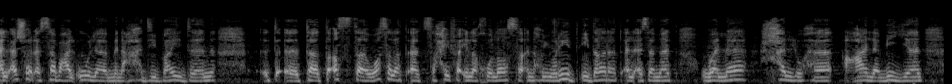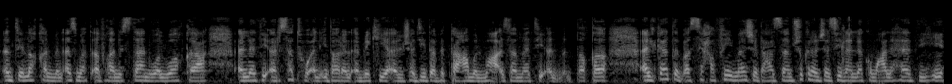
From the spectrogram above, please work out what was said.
الأشهر السبعة الأولى من عهد بايدن وصلت الصحيفة إلى خلاصة أنه يريد إدارة الأزمات ولا حلها عالميا. انطلاقا من أزمة أفغانستان والواقع الذي أرسته الإدارة الأمريكية الجديدة بالتعامل مع أزمات المنطقة. الكاتب الصحفي ماجد عزام شكرا جزيلا لكم على هذه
